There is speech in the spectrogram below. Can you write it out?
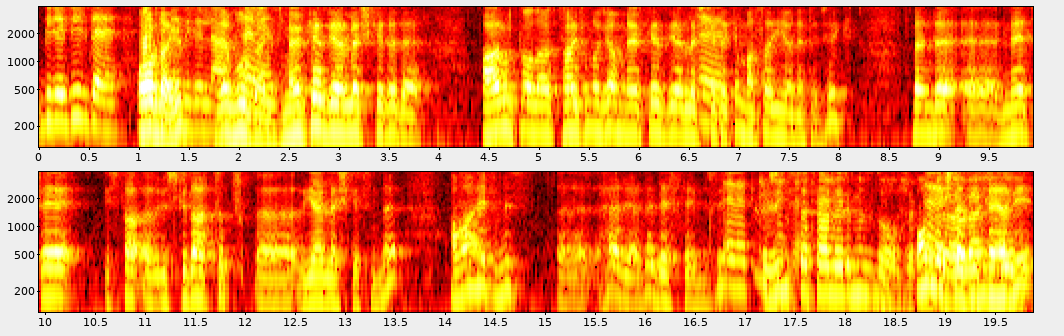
birebir de Oradayız ve buradayız. Evet. Merkez yerleşkede de ağırlıklı olarak Tayfun Hocam merkez yerleşkedeki Evet. masayı yönetecek. Ben de e, NP İsta- Üsküdar Tıp e, yerleşkesinde ama hepimiz her yerde desteğimizi Evet Ring kesinlikle. seferlerimiz de olacak. 15 Mesela dakikaya bir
